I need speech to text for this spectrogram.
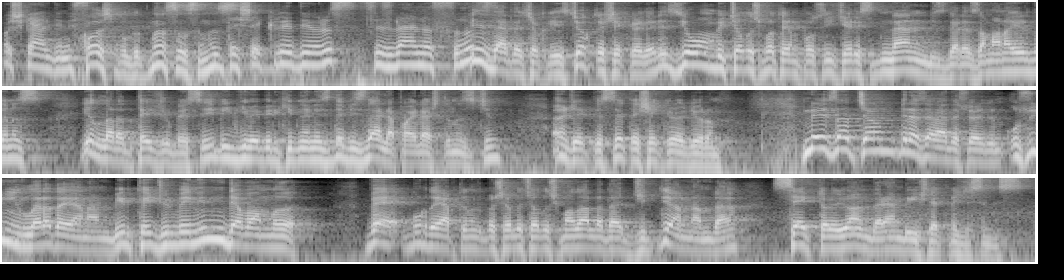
Hoş geldiniz. Hoş bulduk. Nasılsınız? Teşekkür ediyoruz. Sizler nasılsınız? Bizler de çok iyiyiz. Çok teşekkür ederiz. Yoğun bir çalışma temposu içerisinden bizlere zaman ayırdınız. Yılların tecrübesi, bilgi ve birikimlerinizi de bizlerle paylaştığınız için öncelikle size teşekkür ediyorum. Nevzat Can biraz evvel de söyledim. Uzun yıllara dayanan bir tecrübenin devamı ve burada yaptığınız başarılı çalışmalarla da ciddi anlamda sektöre yön veren bir işletmecisiniz.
